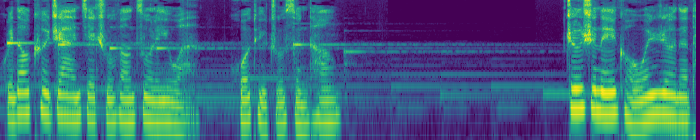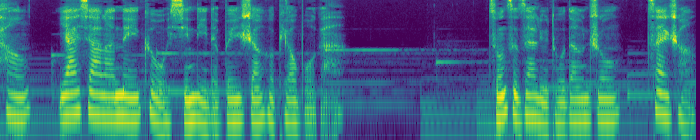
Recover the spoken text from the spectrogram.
回到客栈，借厨房做了一碗火腿竹笋汤。正是那一口温热的汤。压下了那一刻我心底的悲伤和漂泊感。从此，在旅途当中，菜场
